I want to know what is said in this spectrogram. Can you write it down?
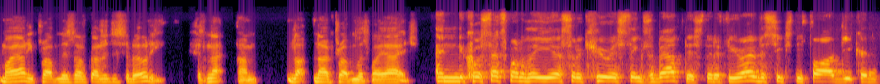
My only problem is I've got a disability. It's not. I'm not no problem with my age. And of course, that's one of the uh, sort of curious things about this. That if you're over 65, you can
